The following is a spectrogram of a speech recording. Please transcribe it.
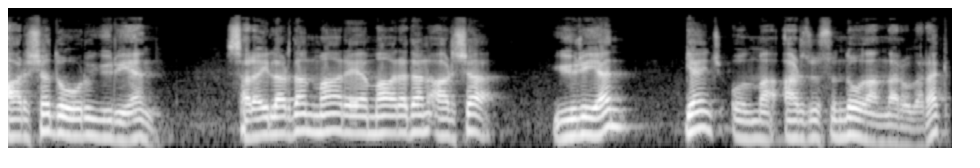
arşa doğru yürüyen saraylardan mağaraya mağaradan arşa yürüyen genç olma arzusunda olanlar olarak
